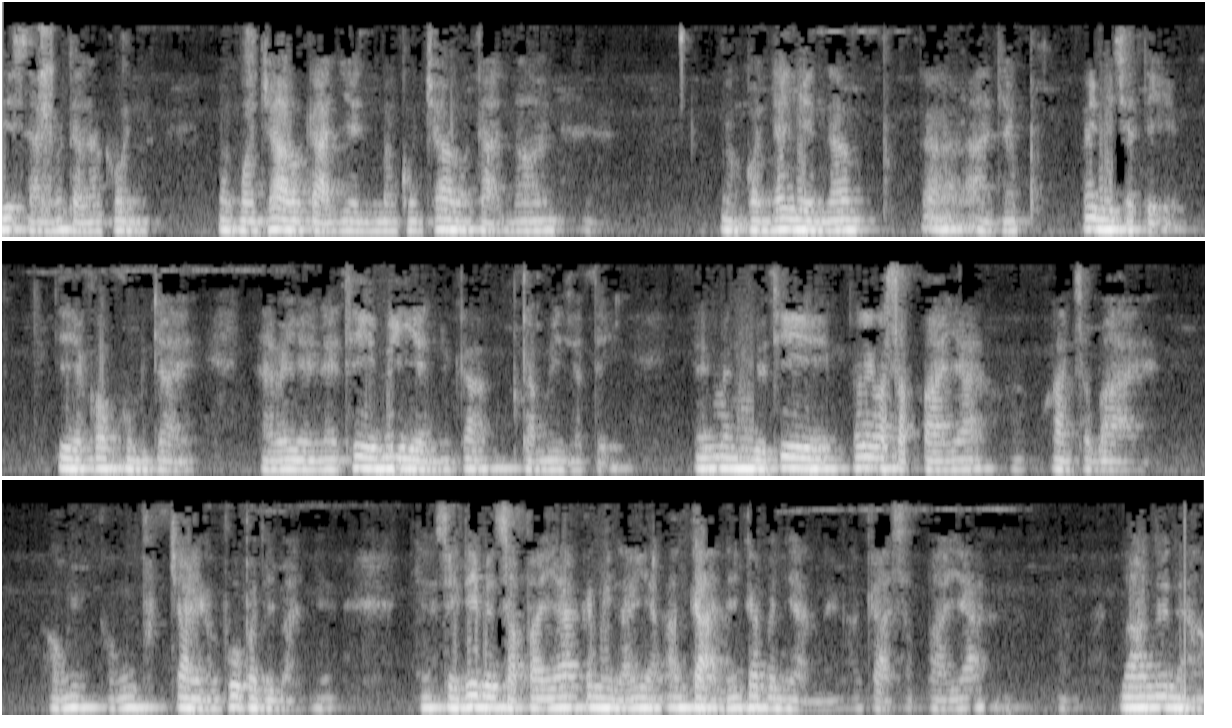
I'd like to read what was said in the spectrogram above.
นิสัยของแต่ละคน บางคนชอบอากาศเย็น บางคนชอบอากาศร้อน บางคนถ้าเย็นแล้วก็อาจจะไม่มีสติ ที่จะควบคุมใจแต่ไปอยู่ในที่ไม่เย็นก็กลับมีสตินั้นมันอยู่ที่เขาเรียกว่าสัปปายะความสบายของของใจของผู้ปฏิบัติเนี่ยสิ่งที่เป็นสัพพายะก็มีหลายอย่างอากาศนี่ก็เป็นอย่างหนึ่งอากาศสัพพายะร้อนด้วยหนาว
